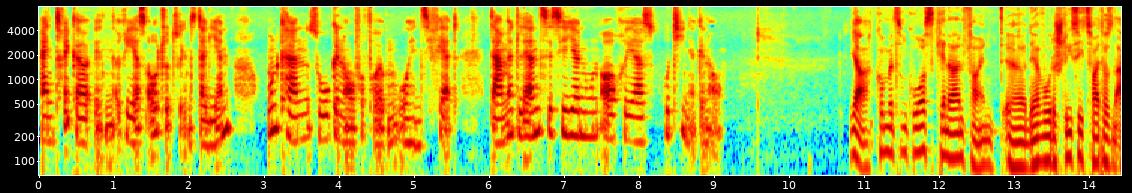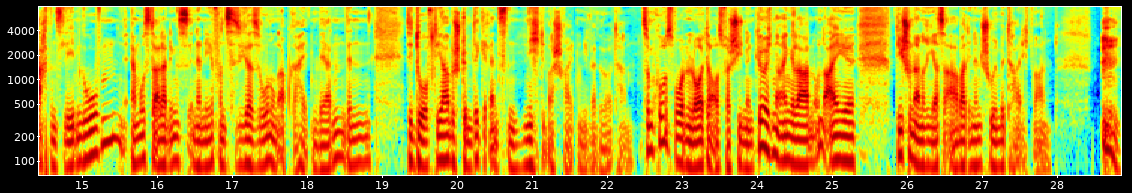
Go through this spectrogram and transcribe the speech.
einen Trecker in Rias Auto zu installieren und kann so genau verfolgen, wohin sie fährt. Damit lernt Cecilia nun auch Rias Routine genau. Ja, kommen wir zum Kurs Kenne Feind. Äh, der wurde schließlich 2008 ins Leben gerufen. Er musste allerdings in der Nähe von Cecilias Wohnung abgehalten werden, denn sie durfte ja bestimmte Grenzen nicht überschreiten, wie wir gehört haben. Zum Kurs wurden Leute aus verschiedenen Kirchen eingeladen und einige, die schon an Rias Arbeit in den Schulen beteiligt waren.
